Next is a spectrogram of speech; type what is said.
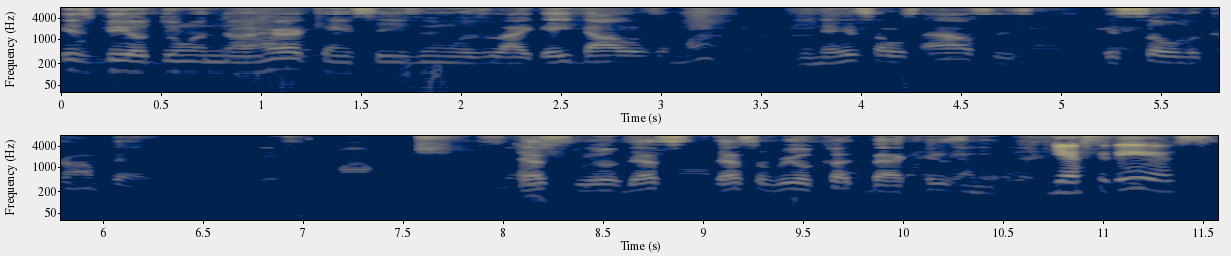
his bill during the hurricane season was like eight dollars a month. You know, his whole house is is solar compact. That's real. That's that's a real cutback, isn't it? Yes, it is.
